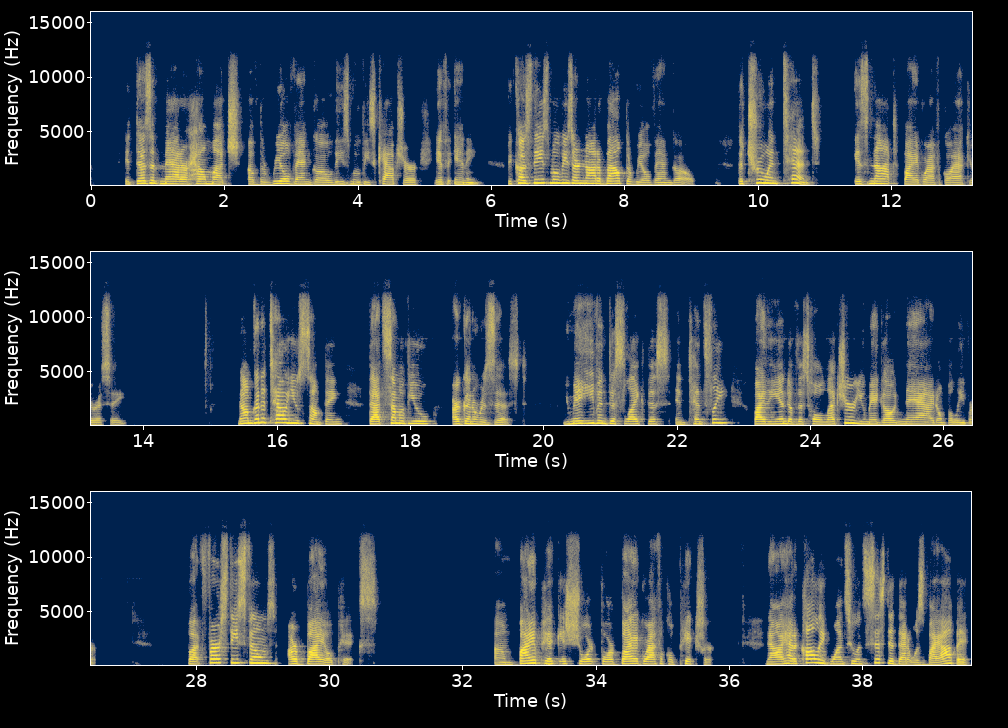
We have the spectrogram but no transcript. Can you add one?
It doesn't matter how much of the real Van Gogh these movies capture, if any, because these movies are not about the real Van Gogh. The true intent is not biographical accuracy. Now, I'm going to tell you something that some of you are going to resist. You may even dislike this intensely. By the end of this whole lecture, you may go, nah, I don't believe her. But first, these films are biopics. Um, biopic is short for biographical picture. Now, I had a colleague once who insisted that it was biopic,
